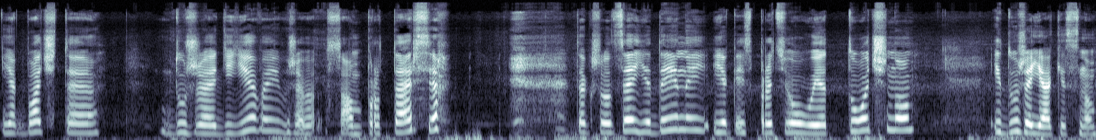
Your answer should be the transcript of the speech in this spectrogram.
як бачите, дуже дієвий, вже сам протерся. Так що це єдиний, який спрацьовує точно і дуже якісно.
